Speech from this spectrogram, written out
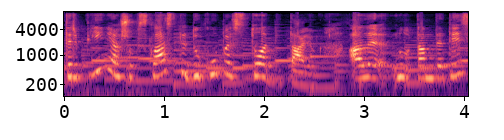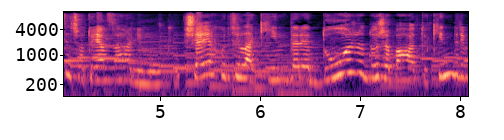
терпіння, щоб скласти докупи 100 детальок. Але ну там де тисяча, то я взагалі мовчу. Ще я хотіла кіндери, дуже дуже багато кіндерів.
